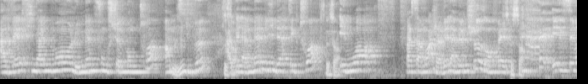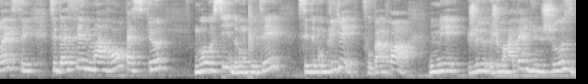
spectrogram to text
avait finalement le même fonctionnement que toi, un mmh. petit peu, avait ça. la même liberté que toi. Et moi, face à moi, j'avais la même chose en fait. Et c'est vrai que c'est assez marrant parce que moi aussi, de mon côté, c'était compliqué, faut pas croire. Mais je, je me rappelle d'une chose,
